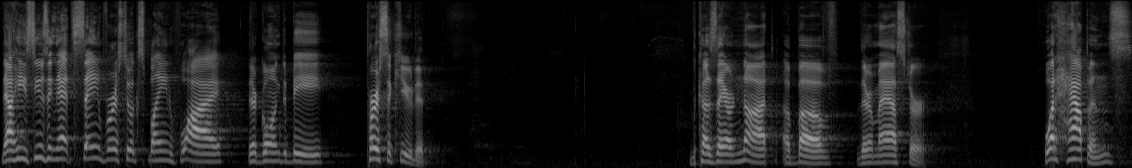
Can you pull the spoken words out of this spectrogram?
Now he's using that same verse to explain why they're going to be persecuted. Because they are not above their master. What happens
